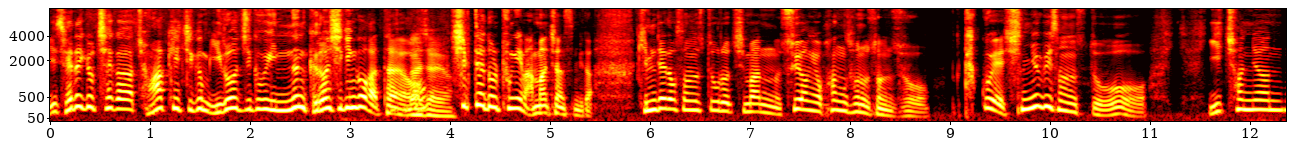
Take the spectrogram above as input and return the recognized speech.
이 세대 교체가 정확히 지금 이루어지고 있는 그런 시기인 것 같아요. 맞아요. 10대 돌풍이 만만치 않습니다. 김재덕 선수도 그렇지만 수영의 황선우 선수, 탁구의 신유비 선수도 2000년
